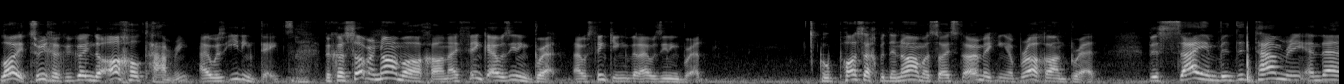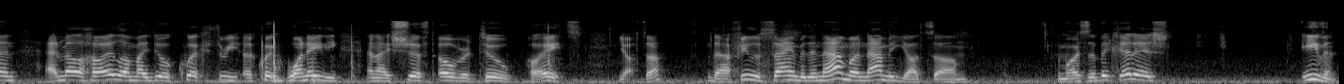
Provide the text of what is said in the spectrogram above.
Loi tzricha could go into achal tamri. I was eating dates because sover no achal, and I think I was eating bread. I was thinking that I was eating bread. Who pasach b'denama, so I started making a bracha on bread. V'sayim b'did tamri, and then at melech ha'olam I do a quick three, a quick 180, and I shift over to ha'etz yatza. The afilu sayim b'denama nami yatza. The Gemara says a big. Even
